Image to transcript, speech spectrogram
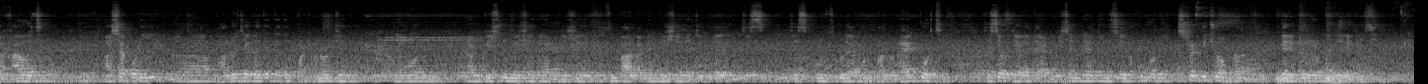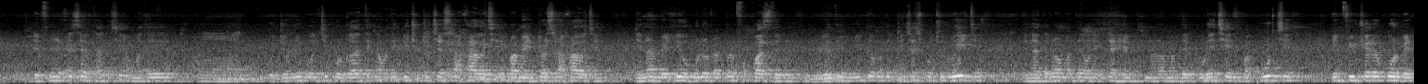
রাখা হয়েছে। আশা করি ভালো জায়গাতে তাদের পাঠানোর জন্য, যেমন রামকৃষ্ণ মিশনে অ্যাডমিশন বা আলামিন মিশনে যেগুলো, যে স্কুলসগুলো এখন ভালো র্যাঙ্ক করছে, সেসব জায়গাতে অ্যাডমিশন নেওয়ার জন্য সেরকমভাবে এক্সট্রা কিছু আমরা ক্যারিকুলারের মধ্যে রেখেছি। ডেফিনেটলি স্যার থাকছে আমাদের ওই জন্যই বলছি, কলকাতা থেকে আমাদের কিছু টিচার্স রাখা হয়েছে বা মেন্টার্স রাখা হয়েছে, যেনারা মেনলি ওগুলোর ব্যাপারে ফোকাস দেবে। যেহেতু এমনিতে আমাদের টিচার্স প্রচুর রয়েছে, এনাদেরও আমাদের অনেকটা হেল্প আমাদের করেছেন বা করছেন ইন ফিউচারেও করবেন।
